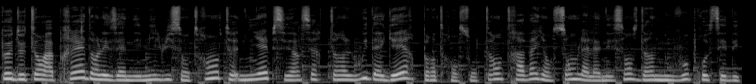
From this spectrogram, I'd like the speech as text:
Peu de temps après, dans les années 1830, Niepce et un certain Louis Daguerre, peintre en son temps, travaillent ensemble à la naissance d'un nouveau procédé.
